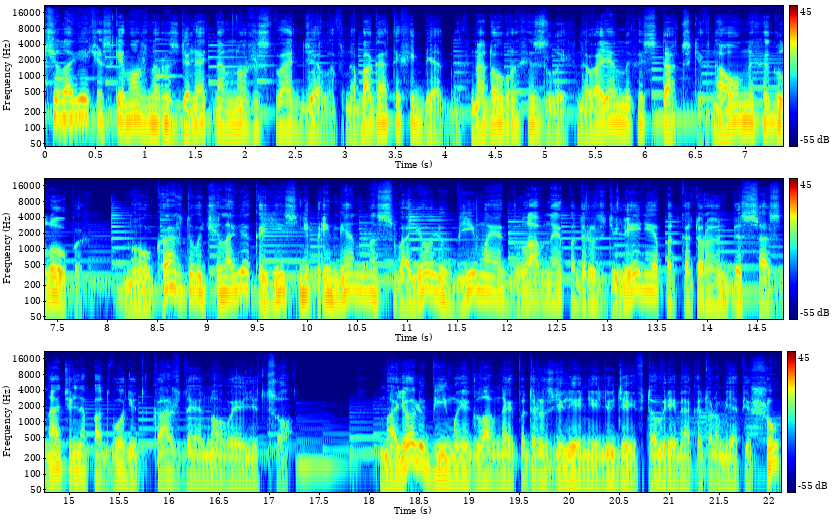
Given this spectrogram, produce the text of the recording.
человеческий можно разделять на множество отделов, на богатых и бедных, на добрых и злых, на военных и статских, на умных и глупых. Но у каждого человека есть непременно свое любимое главное подразделение, под которое он бессознательно подводит каждое новое лицо. Мое любимое главное подразделение людей в то время, о котором я пишу,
